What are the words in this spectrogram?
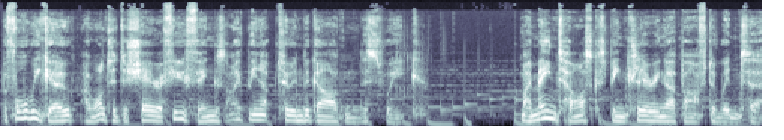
Before we go, I wanted to share a few things I've been up to in the garden this week. My main task has been clearing up after winter,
